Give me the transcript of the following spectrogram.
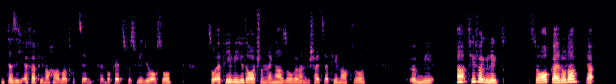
Nicht, dass ich FRP mache, aber trotzdem kein Bock jetzt fürs Video auch so. So RP-Video dauert schon länger, so wenn man gescheites RP macht, so. Irgendwie. Ah, tiefer gelegt. Ist doch auch geil, oder? Ja.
